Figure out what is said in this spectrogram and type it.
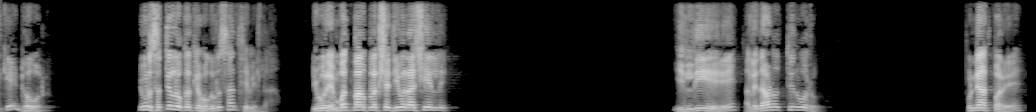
ಕೆ ಢೋರ್. ಇವರು ಸತ್ಯಲೋಕಕ್ಕೆ ಹೋಗಲು ಸಾಧ್ಯವಿಲ್ಲ. ಇವರು ಎಂಬತ್ನಾಲ್ಕು ಲಕ್ಷ ಜೀವರಾಶಿಯಲ್ಲಿ. ಇಲ್ಲಿಯೇ ಅಲೆದಾಡುತ್ತಿರುವರು. ಪುಣ್ಯಾತ್ಮರೇ,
